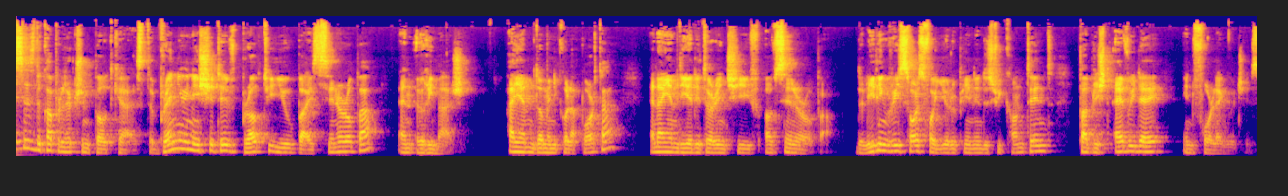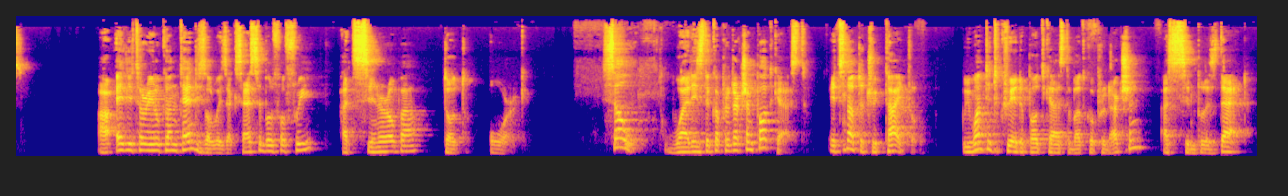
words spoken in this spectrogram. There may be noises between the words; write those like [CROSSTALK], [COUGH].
this is the Co-Production Podcast, a brand new initiative brought to you by Cineuropa and Eurimages. I am Domenico La Porta, and I am the editor-in-chief of Cineuropa, the leading resource for European industry content published every day in four languages. Our editorial content is always accessible for free at cineuropa.org. So, what is the Co-Production Podcast? It's not a trick title. We wanted to create a podcast about co-production, as simple as that,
